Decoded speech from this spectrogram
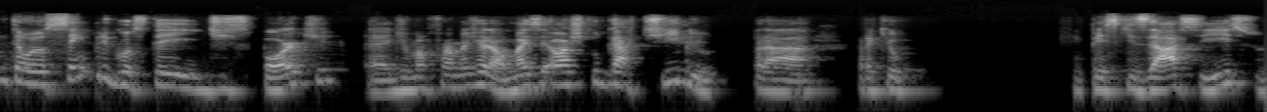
Então, eu sempre gostei de esporte, é, de uma forma geral, mas eu acho que o gatilho para que eu pesquisasse isso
